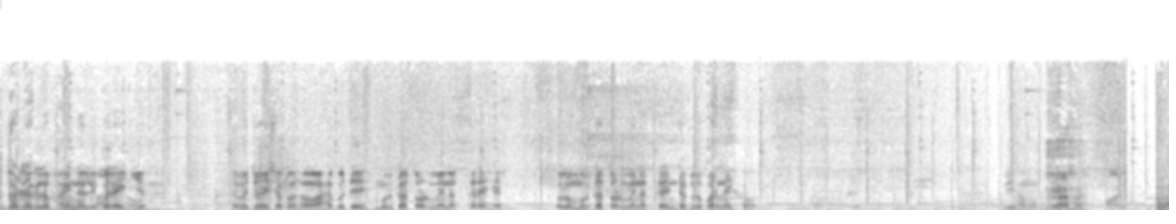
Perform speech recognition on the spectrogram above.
અડધો ઢગલો ફાઇનલી ભરાઈ ગયો તમે જોઈ શકો છો, આ બધે મુર્ગા તોડ મહેનત કરે છે. પેલો મુર્ગા તોડ મહેનત કરીને ઢગલો ભર નાખ્યો. વિહામાં બ્રેક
